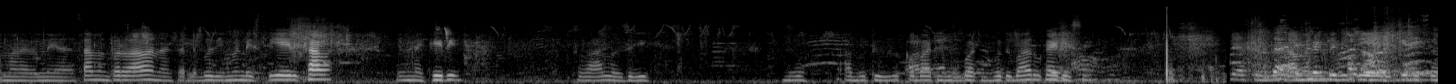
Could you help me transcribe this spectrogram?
અમારે સામાન ભરવા આવવાના છે એટલે બધી મંડી તૈયારી ખાવા એમને ઘીરી. તો હાલો જઈ જો આ બધું કબાટ ને બબાટ ને બધું બહાર કાઢી છે. સામાન બધી છે.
